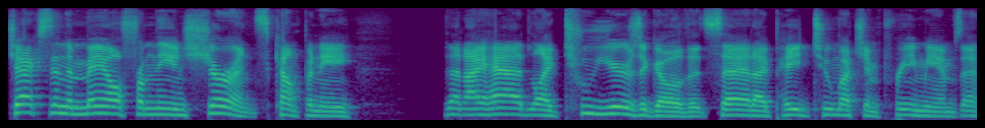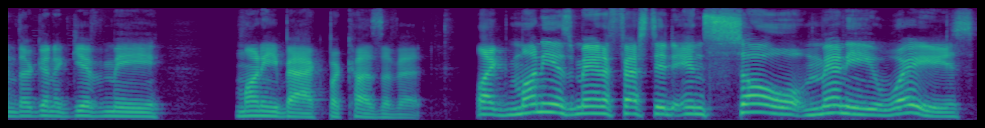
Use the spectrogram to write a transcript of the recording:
Checks in the mail from the insurance company that I had like two years ago that said I paid too much in premiums and they're gonna give me money back because of it. Like money is manifested in so many ways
